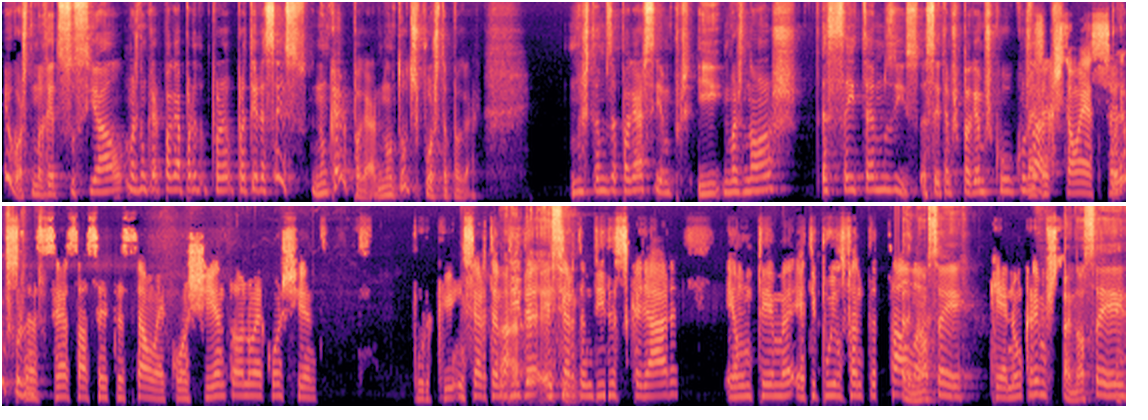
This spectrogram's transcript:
Eu gosto de uma rede social, mas não quero pagar para, para, para ter acesso. Não quero pagar, não estou disposto a pagar. Mas estamos a pagar sempre. E, mas nós aceitamos isso, aceitamos que pagamos com, com os Mas a dados. questão é se, se, essa aceitação é consciente ou não é consciente. Porque em certa Ah, medida, em assim. certa medida, se calhar é um tema, é tipo o elefante da A sala, nossa é. que é não queremos, A nossa é.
